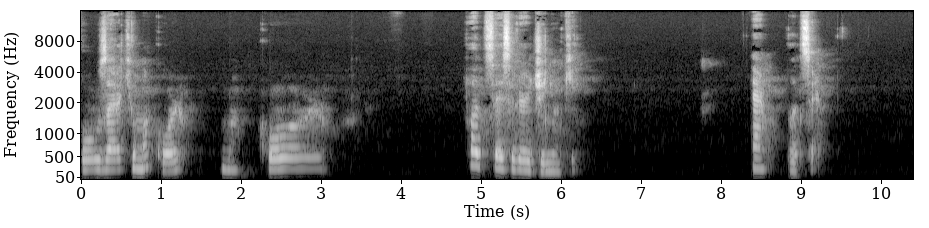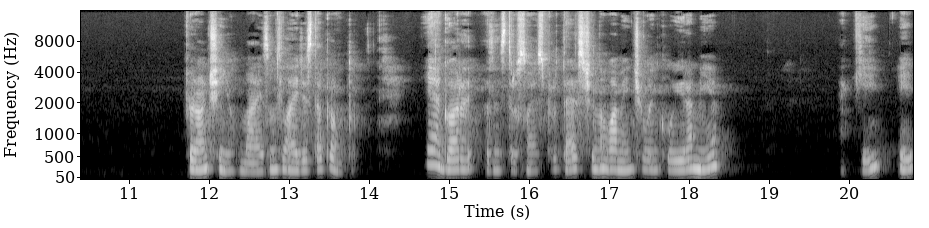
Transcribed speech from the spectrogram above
vou usar aqui uma cor, uma cor... Pode ser esse verdinho aqui. É, pode ser. Prontinho, mais um slide está pronto. E agora as instruções para o teste, novamente vou incluir a minha aqui e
